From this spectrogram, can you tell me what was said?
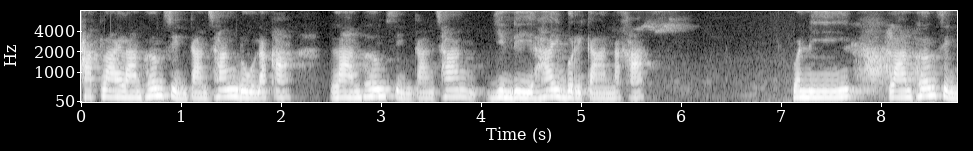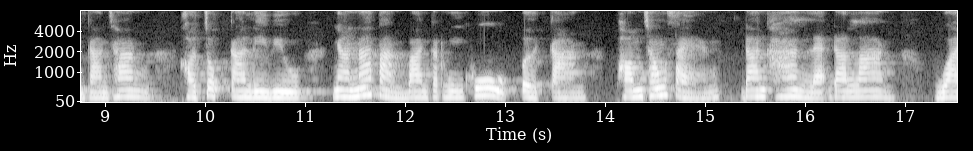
ทักไลน์ร้านเพิ่มสินการช่างดูนะคะร้านเพิ่มสินการช่างยินดีให้บริการนะคะ วันนี้ร้านเพิ่มสินการช่าง ขอจบการรีวิว งานหน้าต่างบานกระทุงคู่ เปิดกลาง พร้อมช่องแสง ด้านข้างและด้านล่าง ไว้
